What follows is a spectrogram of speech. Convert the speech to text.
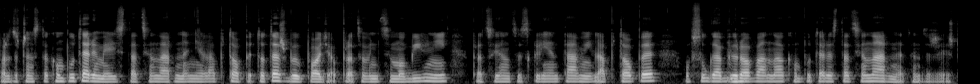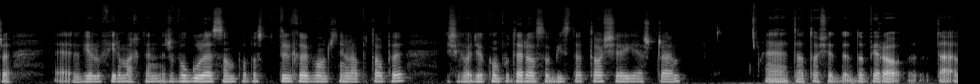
bardzo często komputery mieli stacjonarne, nie laptopy. To też był podział. Pracownicy mobilni, pracujący z klientami, laptopy, obsługa mhm. biurowa, no komputery stacjonarne. Ten, że jeszcze e, w wielu firmach ten, że w ogóle są po prostu tylko i wyłącznie laptopy. Jeśli chodzi o komputery osobiste, to się jeszcze, e, to, to się dopiero ta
